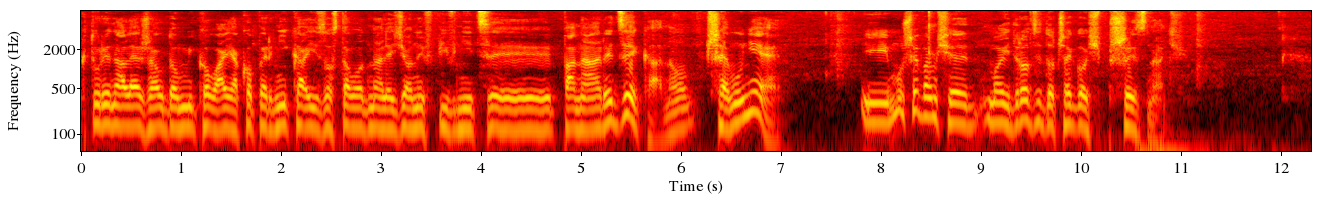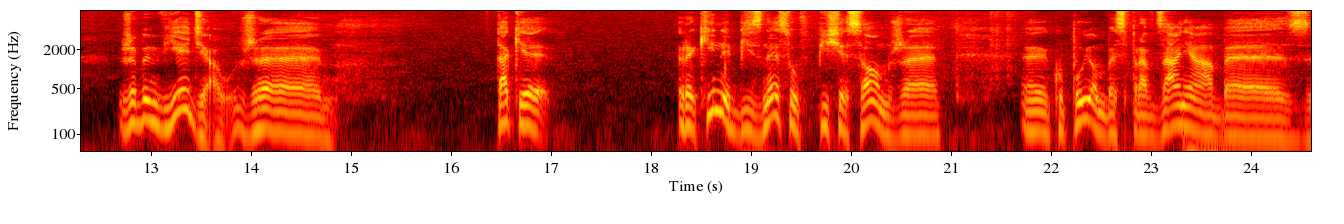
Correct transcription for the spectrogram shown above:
który należał do Mikołaja Kopernika i został odnaleziony w piwnicy pana Rydzyka. No, czemu nie? I muszę wam się, moi drodzy, do czegoś przyznać żebym wiedział, że takie rekiny biznesu w PiSie są, że e, kupują bez sprawdzania, bez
